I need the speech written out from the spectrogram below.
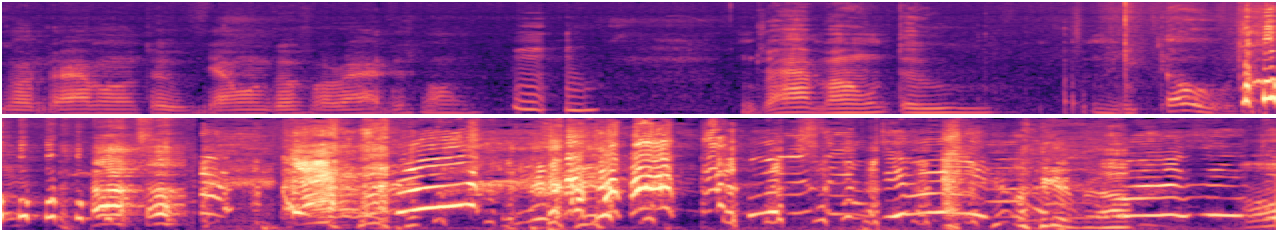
We're gonna drive on through. Y'all wanna go for a ride this morning? Mm-mm. Drive on through. He goes. Look at bro. Oh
